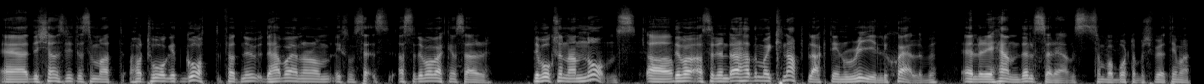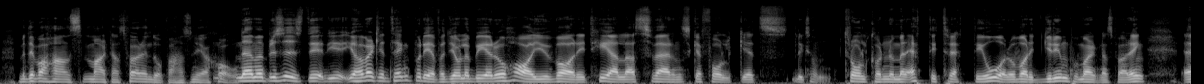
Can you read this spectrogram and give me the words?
Eh, det känns lite som att, har tåget gått? För att nu, det här var en av de liksom, alltså det var verkligen så här. Det var också en annons, Ja, det var, alltså den där hade man ju knappt lagt i en reel själv, eller i händelser ens, som var borta på 24 timmar. Men det var hans marknadsföring då för hans nya show. Nej men precis, det, det, jag har verkligen tänkt på det för att Joe Labero har ju varit hela svenska folkets liksom, trollkarl nummer ett i 30 år och varit grym på marknadsföring. Eh,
